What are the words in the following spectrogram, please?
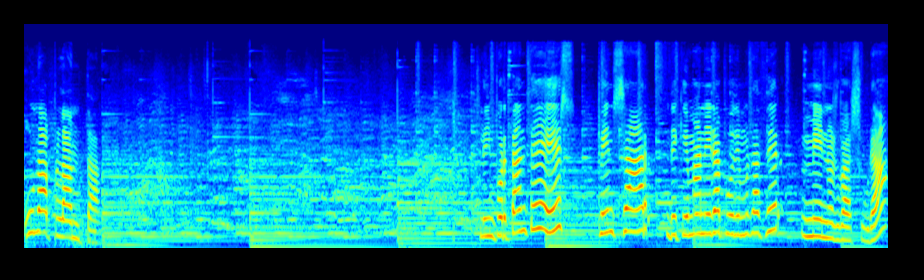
una planta. Lo importante es pensar de qué manera podemos hacer menos basura.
